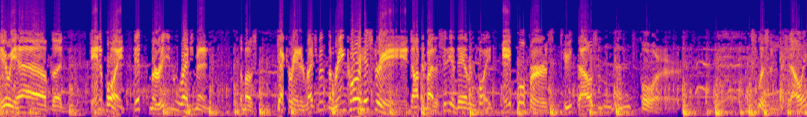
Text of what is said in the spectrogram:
Here we have the Dana Point 5th Marine Regiment, the most decorated regiment in the Marine Corps history, adopted by the city of Dana Point April 1st, 2004. Let's listen, shall we?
